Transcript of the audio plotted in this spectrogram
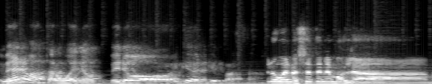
verano va a estar bueno, pero hay que ver qué pasa. Pero bueno, ya tenemos la,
